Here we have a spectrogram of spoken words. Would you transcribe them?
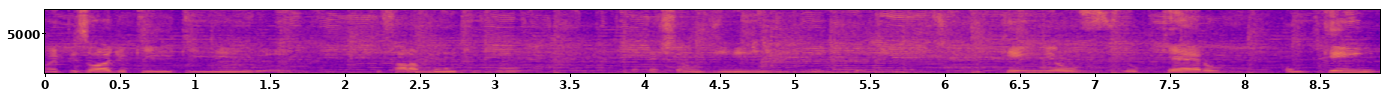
é um episódio que, que, que fala muito né, da questão de, de, de quem eu, eu quero, com quem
